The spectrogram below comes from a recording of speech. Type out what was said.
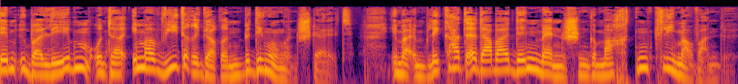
dem Überleben unter immer widrigeren Bedingungen stellt. Immer im Blick hat er dabei den menschengemachten Klimawandel.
